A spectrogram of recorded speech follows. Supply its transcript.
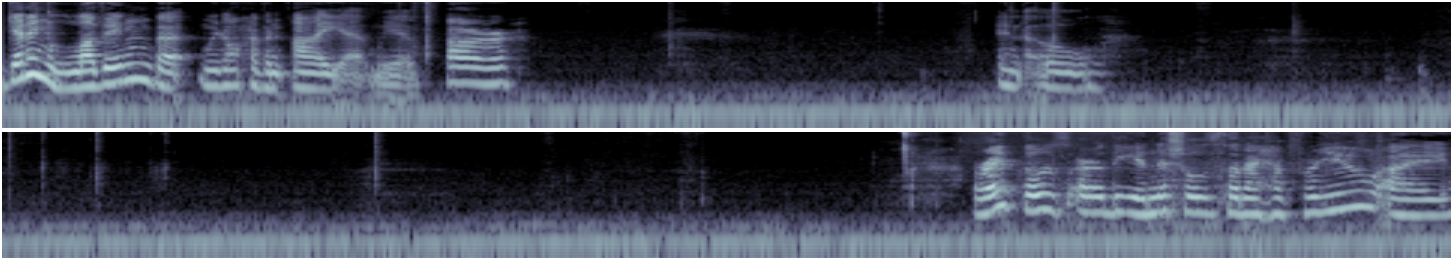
Getting loving, but we don't have an I yet. We have R and O. All right, those are the initials that I have for you. I,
